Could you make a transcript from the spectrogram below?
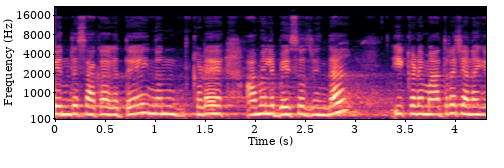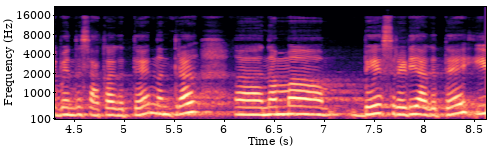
ಬೆಂದರೆ ಸಾಕಾಗುತ್ತೆ. ಇನ್ನೊಂದು ಕಡೆ ಆಮೇಲೆ ಬೇಯಿಸೋದ್ರಿಂದ ಈ ಕಡೆ ಮಾತ್ರ ಚೆನ್ನಾಗಿ ಬೆಂದರೆ ಸಾಕಾಗುತ್ತೆ. ನಂತರ ನಮ್ಮ ಬೇಸ್ ರೆಡಿ ಆಗುತ್ತೆ. ಈ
